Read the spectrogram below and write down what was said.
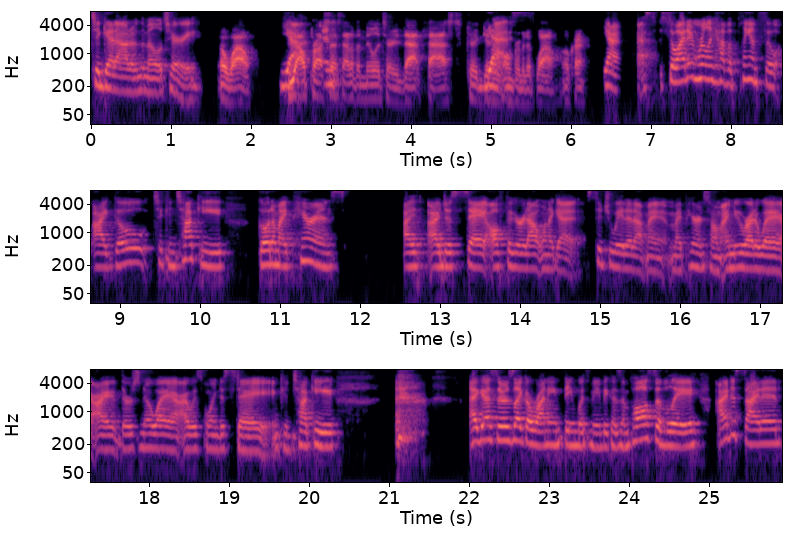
to get out of the military. Oh wow yeah, yeah processed out of the military that fast getting yes. home it wow okay Yes. So I didn't really have a plan. So I go to Kentucky, go to my parents. I I just say I'll figure it out when I get situated at my my parents' home. I knew right away I there's no way I was going to stay in Kentucky. I guess there's like a running theme with me because impulsively I decided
